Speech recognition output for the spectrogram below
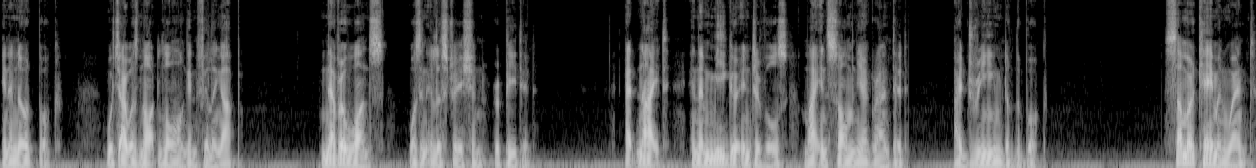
in a notebook, which I was not long in filling up. Never once was an illustration repeated. At night, in the meager intervals my insomnia granted, I dreamed of the book. Summer came and went,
